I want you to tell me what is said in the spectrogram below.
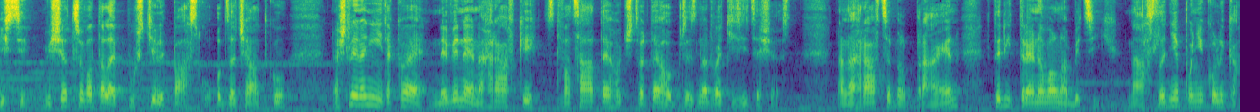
Když si vyšetřovatelé pustili pásku od začátku, našli na ní takové nevinné nahrávky z 24. března 2006. Na nahrávce byl Brian, který trénoval na bicích. Následně po několika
